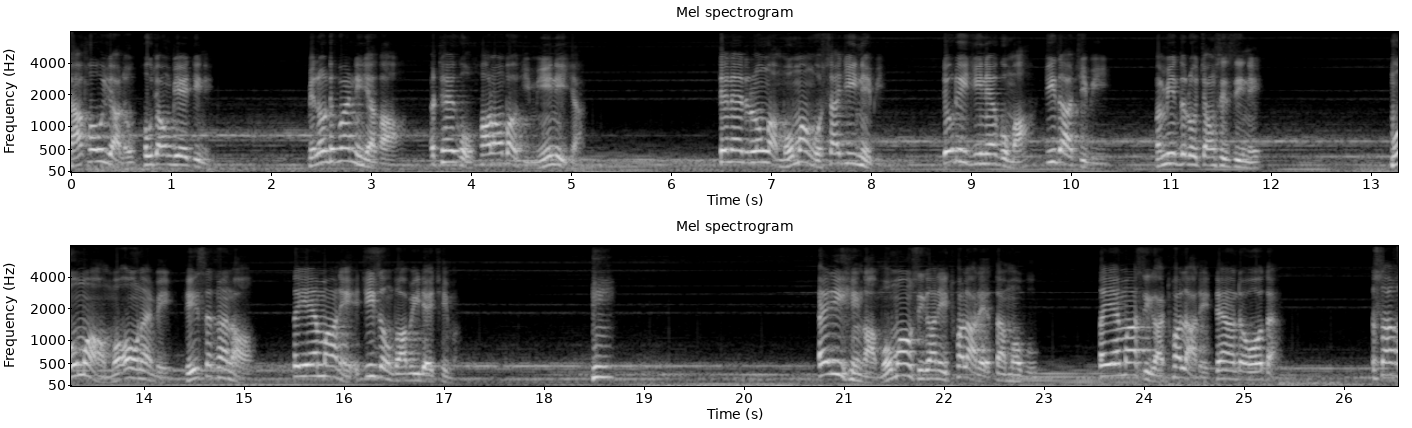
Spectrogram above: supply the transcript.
ဓာတ်ခုတ်ရလို့ခုတ်ချောင်းပြဲကြည့်နေမျက်လုံးတစ်ဖက်နေရကအထက်ကိုဟောင်းလောင်းပေါက်ကြီးမြင်းနေကြတ င်းတဲ့တလုံးကမိုးမောင်ကိုစိုက်ကြည့်နေပြီကျုပ်ရီကြီးနဲ့ကိုမှကြီးတာကြည့်ပြီးမမြင်တလို့ကြောင်စစ်စီနေမိုးမောင်မအောင်နိုင်ပြီ၄စက္ကန့်လောက်တရေမနဲ့အကြီးဆုံးသွားပြီးတဲ့အချိန်မှာဟင်းအဲ့ဒီဟင်ကမိုးမောင်စီကနေထွက်လာတဲ့အတန်မဟုတ်ဘူးတရေမစီကထွက်လာတဲ့တန်တော်တန်အစက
